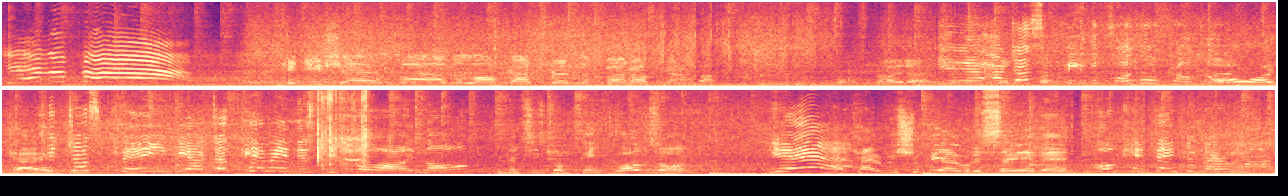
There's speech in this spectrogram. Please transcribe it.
Jennifer! Can you show my other lifeguard friend the photo of Jennifer? Photo. Yeah, I just picked the photo from her. Oh, okay. She just playing here. I just came in this before, you know. And she's got pink gloves on. Yeah. Okay, we should be able to see her then. Okay, thank you very much.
